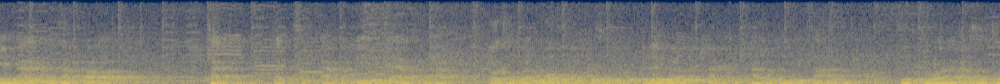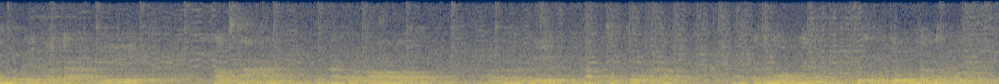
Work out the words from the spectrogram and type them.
เองนะนะครับก็จัดจัดสงการทุกปีอยู่แล้วนะครับ ก็ถือว่าร่วมกับผู้สูงไปเลยวันใหญ่ๆนะครับวันที่สารส่วนตัวนะครับส่วนตัวผมเองก็จะมีข้าวสารนะครับแล้วก็น้ำมันพืชนะครับส่วนตัวนะครับก็จะมอบให้ผู้สูงอายุทั้งตำบล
